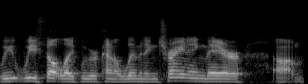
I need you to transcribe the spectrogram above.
we, we felt like we were kind of limiting training there. Um,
